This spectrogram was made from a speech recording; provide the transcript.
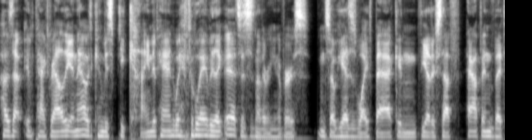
how does that impact reality? And now it can just be kind of hand waved away. I'll be like, eh, it's just another universe. And so he has his wife back, and the other stuff happened, but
